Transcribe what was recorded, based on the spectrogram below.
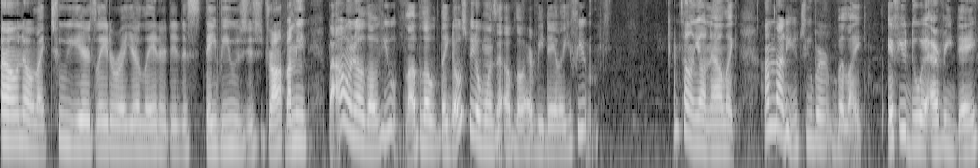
I don't know, like two years later or a year later, they just they views just drop. I mean, but I don't know though. If you upload, like those be the ones that upload every day. Like if you, I'm telling y'all now, like I'm not a YouTuber, but like if you do it every day,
